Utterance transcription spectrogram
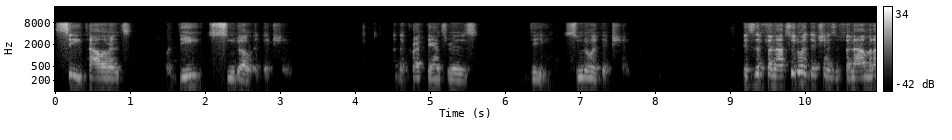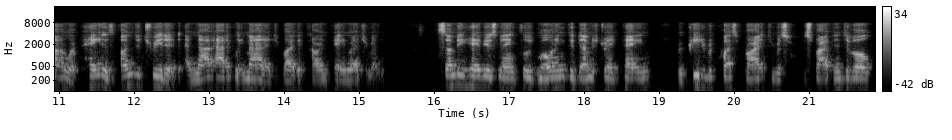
C, tolerance, or D, pseudo-addiction. And the correct answer is D, pseudo-addiction. Is a pseudo-addiction is a phenomenon where pain is undertreated and not adequately managed by the current pain regimen. Some behaviors may include moaning to demonstrate pain, repeated requests prior to prescribed interval,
